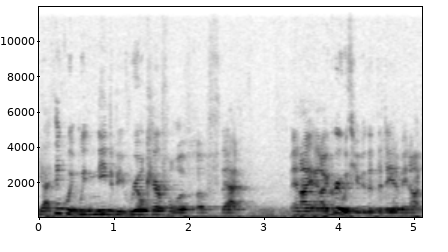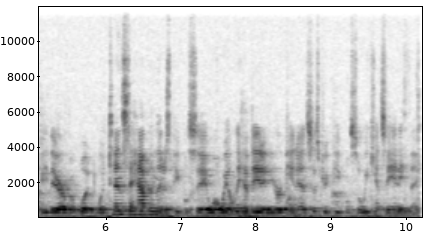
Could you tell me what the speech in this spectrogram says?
Yeah, I think we, we need to be real careful of, of that. And I, and I agree with you that the data may not be there, but what, what tends to happen then is people say, well, we only have data in European ancestry people, so we can't say anything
